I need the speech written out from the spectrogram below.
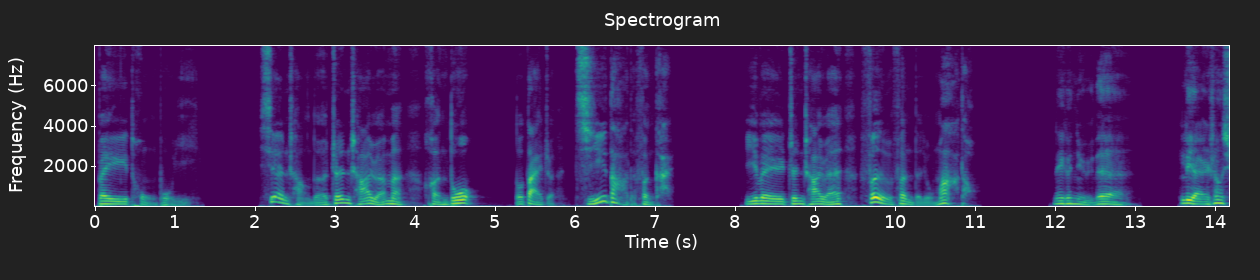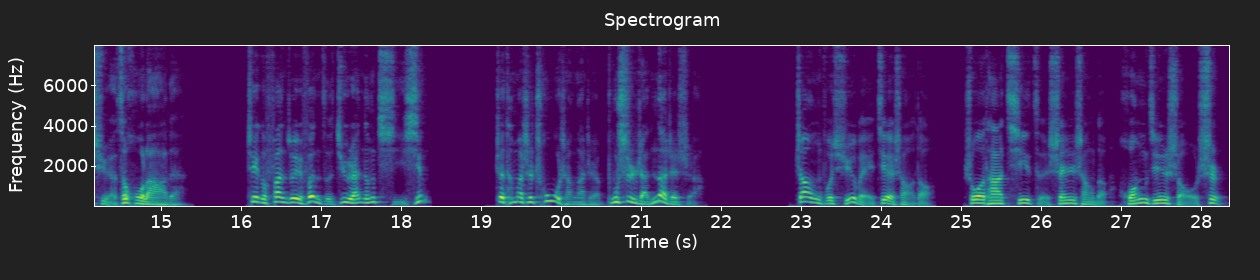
悲痛不已。现场的侦查员们很多都带着极大的愤慨。一位侦查员愤愤的就骂道。那个女的脸上血渍呼啦的，这个犯罪分子居然能起性，这他妈是畜生啊！这不是人呐！这是！丈夫徐伟介绍道：“说他妻子身上的黄金首饰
